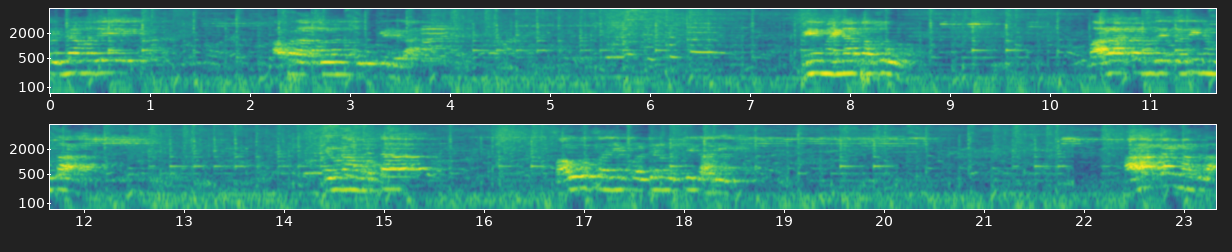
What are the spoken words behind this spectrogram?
जिल्ह्यामध्ये आपण आंदोलन सुरू केलेलं आहे. मे महिन्यापासून महाराष्ट्रामध्ये कधी नव्हता. एवढा मोठा पाऊस आणि पर्जनवृष्टी झाली. हाहाकार माजला.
